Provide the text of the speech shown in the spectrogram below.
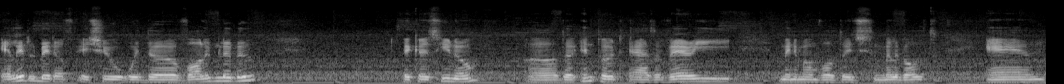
a little bit of issue with the volume level because you know uh, the input has a very minimum voltage millivolt and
